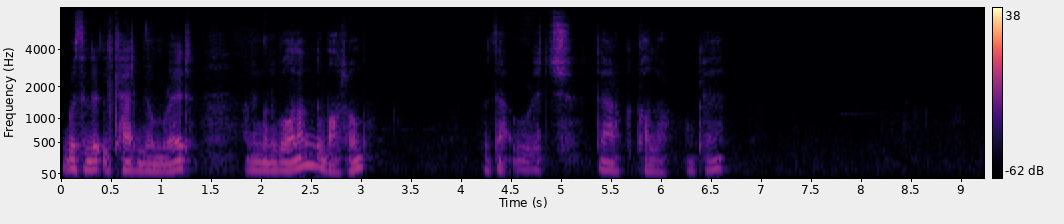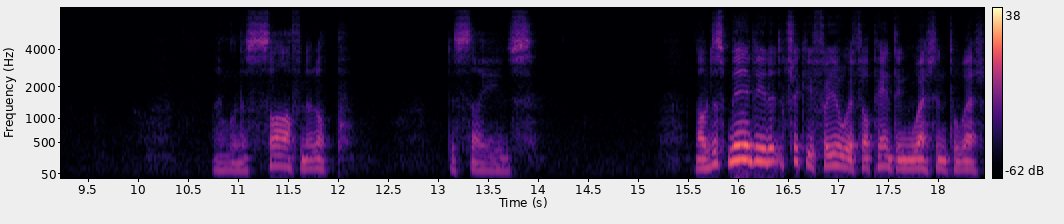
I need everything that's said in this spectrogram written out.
with a little cadmium red and I'm going to go along the bottom with that rich dark colour. Okay. I'm going to soften it up the sides. Now this may be a little tricky for you if you're painting wet into wet.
